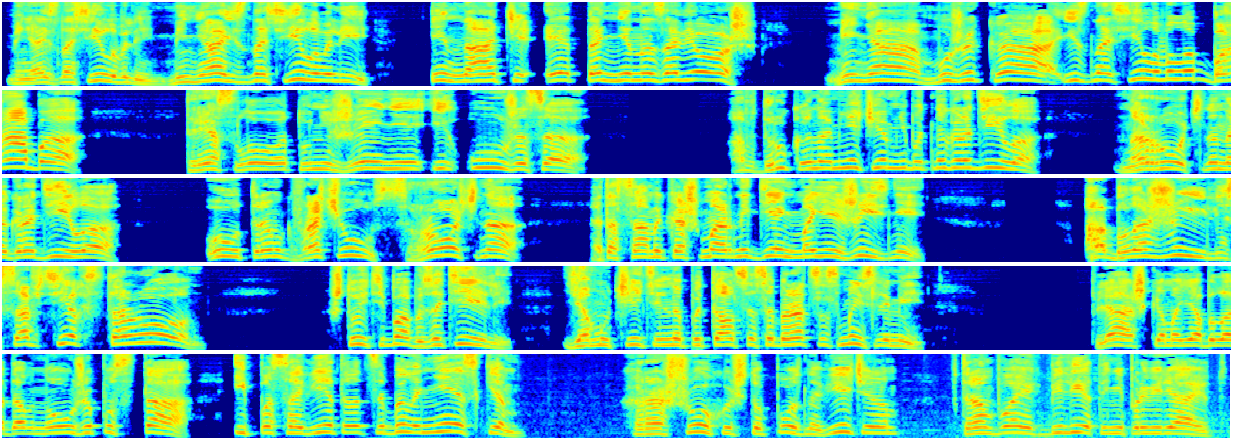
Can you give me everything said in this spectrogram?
Меня изнасиловали, меня изнасиловали, иначе это не назовешь. Меня, мужика, изнасиловала баба. Трясло от унижения и ужаса. А вдруг она меня чем-нибудь наградила? Нарочно наградила. Утром к врачу, срочно! Это самый кошмарный день моей жизни. Обложили со всех сторон. Что эти бабы затеяли? Я мучительно пытался собраться с мыслями. Пляжка моя была давно уже пуста, и посоветоваться было не с кем. Хорошо хоть, что поздно вечером в трамваях билеты не проверяют.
